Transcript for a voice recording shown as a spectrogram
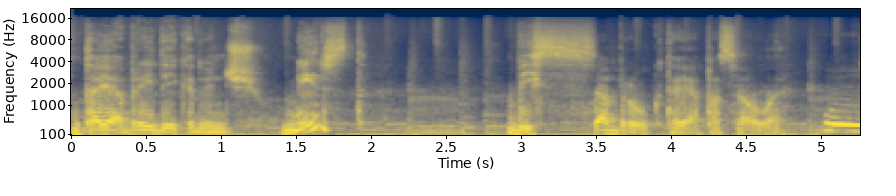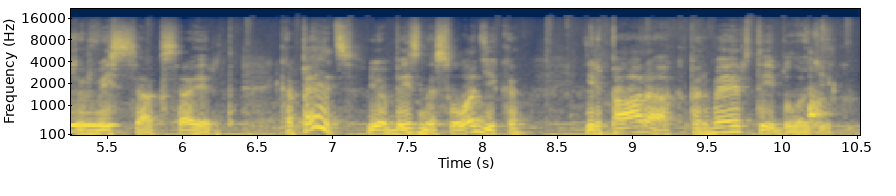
Un tajā brīdī, kad viņš mirst, viss sabrūk tajā pasaulē. Mm. Tur viss sāk sajirt. Kāpēc? Jo biznesa loģika ir pārāka par vērtību loģiku.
